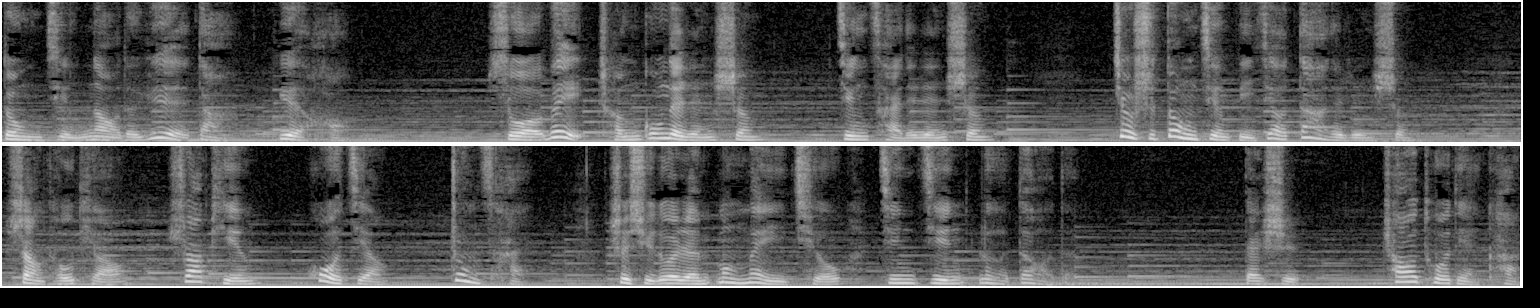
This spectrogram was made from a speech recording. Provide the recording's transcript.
动静闹得越大越好。所谓成功的人生，精彩的人生，就是动静比较大的人生，上头条、刷屏、获奖、中彩。是许多人梦寐以求、津津乐道的。但是，超脱点看，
